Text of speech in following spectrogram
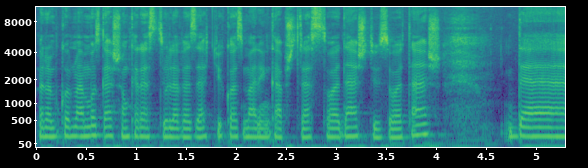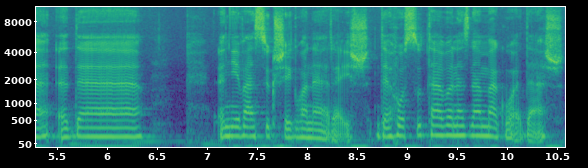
Mert amikor már mozgáson keresztül levezetjük, az már inkább stresszoldás, tűzoltás, de, de nyilván szükség van erre is. De hosszú távon ez nem megoldás.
